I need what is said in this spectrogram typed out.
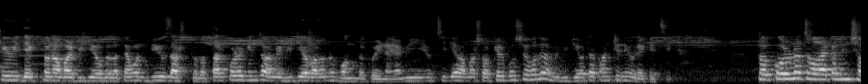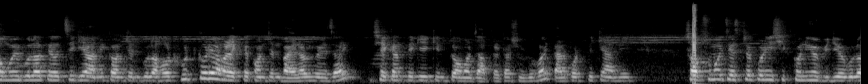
কেউই দেখতো না আমার ভিডিওগুলো তেমন ভিউজ আসতো না। তারপরে কিন্তু আমি ভিডিও বানানো বন্ধ করি নাই। আমি হচ্ছে গিয়ে আমার শখের বসে হলেও আমি ভিডিওটা কন্টিনিউ রেখেছি। তো করোনা চলাকালীন সময়গুলোতে হচ্ছে গিয়ে আমি কন্টেন্টগুলো হট হুট করে আমার একটা কন্টেন্ট ভাইরাল হয়ে যায়। সেখান থেকেই কিন্তু আমার যাত্রাটা শুরু হয়। তারপর থেকে আমি সবসময় চেষ্টা করি শিক্ষণীয় ভিডিওগুলো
